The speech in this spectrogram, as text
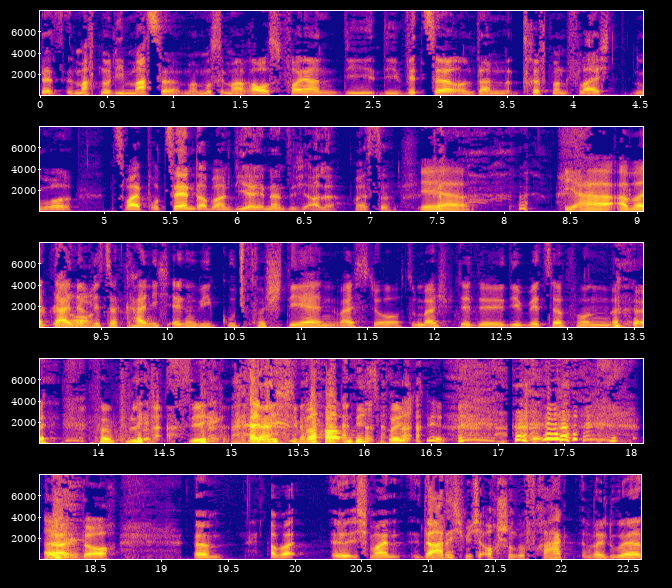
das macht nur die Masse. Man muss immer rausfeuern, die, die Witze, und dann trifft man vielleicht nur zwei Prozent, aber an die erinnern sich alle, weißt du? Ja, ja. Ja, aber genau. deine Witze kann ich irgendwie gut verstehen, weißt du? Zum Beispiel die, die Witze von, von Flipsy kann ich überhaupt nicht verstehen. ja, doch. Ähm, aber äh, ich meine, da hatte ich mich auch schon gefragt, weil du ja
